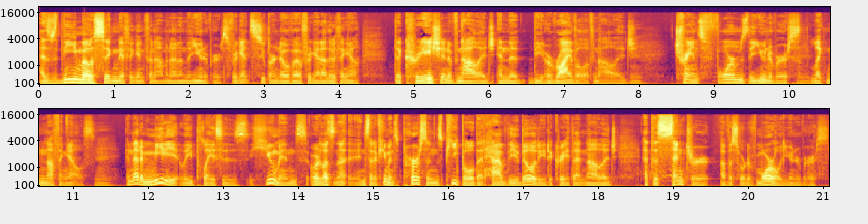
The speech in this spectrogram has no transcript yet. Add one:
as the most significant phenomenon in the universe. Forget supernova, forget other thing else. The creation of knowledge and the the arrival of knowledge mm. transforms the universe mm. like nothing else. Mm. And that immediately places humans, or let's not instead of humans, persons, people that have the ability to create that knowledge at the center of a sort of moral universe.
